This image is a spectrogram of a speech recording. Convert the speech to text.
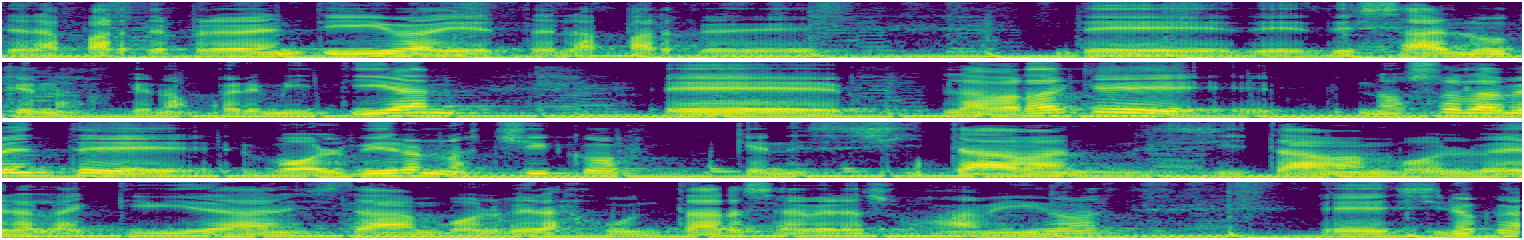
de la parte preventiva y de, la parte de, salud que nos, que nos permitían. Eh, la verdad que eh, no solamente volvieron los chicos que necesitaban, necesitaban volver a la actividad, necesitaban volver a juntarse a ver a sus amigos, sino que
